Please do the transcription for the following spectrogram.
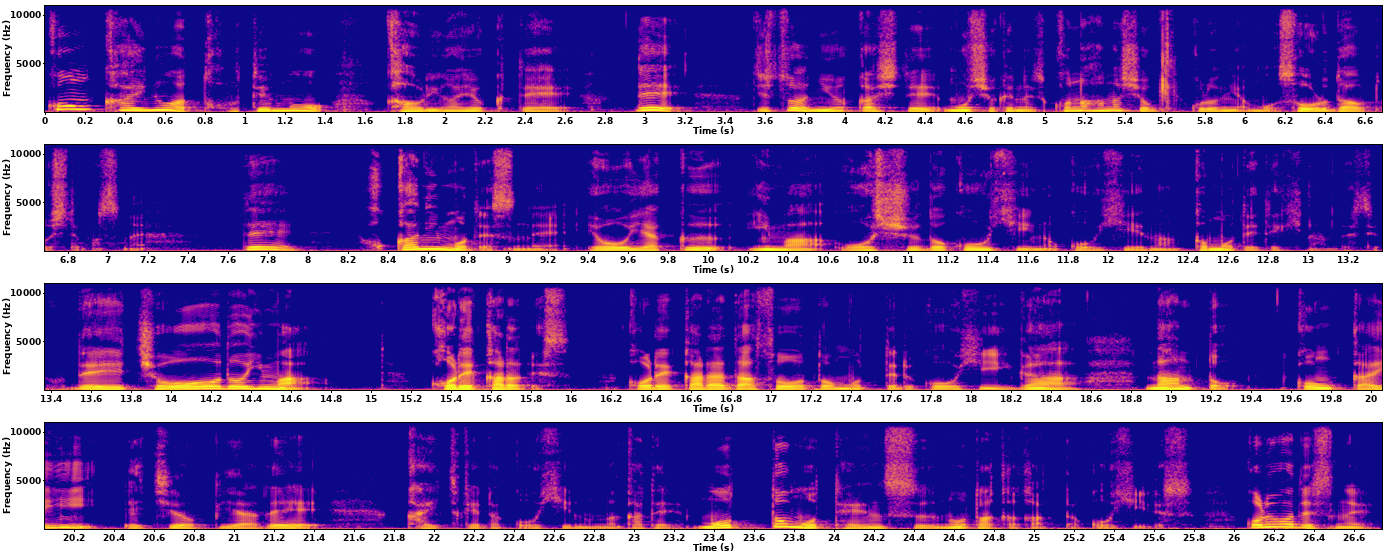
今回のはとても香りが良くてで実は入荷して申し訳ないですこの話を聞く頃にはもうソールドアウトしてますね。で他にもですねようやく今ウォッシュドコーヒーのコーヒーなんかも出てきたんですよでちょうど今これからですこれから出そうと思ってるコーヒーがなんと今回エチオピアで買い付けたコーヒーの中で最も点数の高かったコーヒーです。これはですね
